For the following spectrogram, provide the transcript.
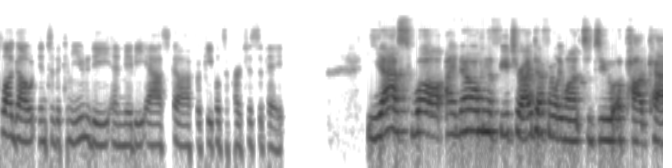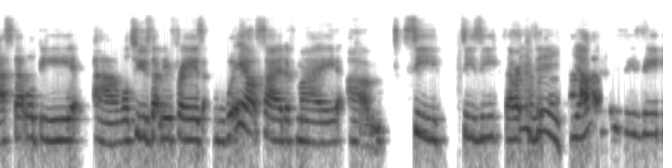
plug out into the community and maybe ask uh, for people to participate. Yes, well, I know in the future I definitely want to do a podcast that will be, uh, well, to use that new phrase, way outside of my um, C CZ. Is that where it comes CZ, yeah. CZ.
